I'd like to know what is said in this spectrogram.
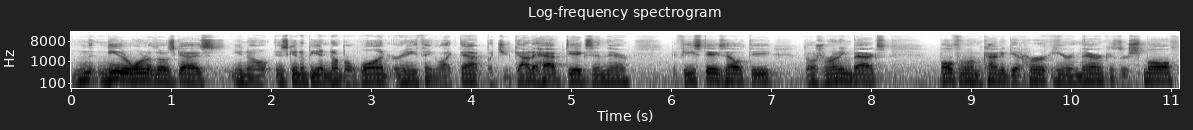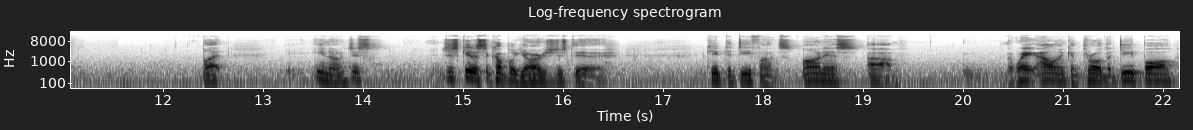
N- neither one of those guys, you know, is going to be a number one or anything like that. But you got to have Diggs in there. If he stays healthy, those running backs, both of them kind of get hurt here and there because they're small. But you know, just just get us a couple yards just to keep the defense honest. Uh, the way Allen can throw the deep ball.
